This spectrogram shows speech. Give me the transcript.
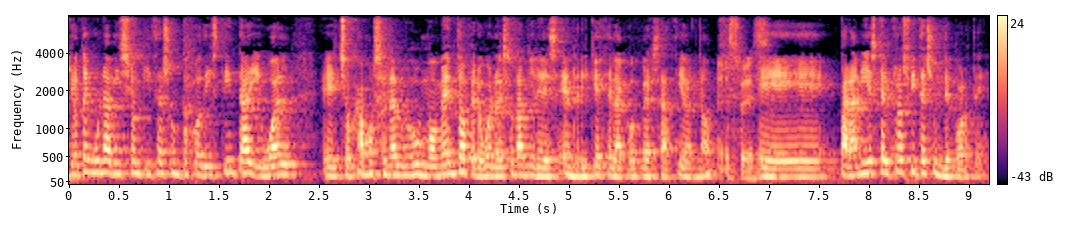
Yo tengo una visión quizás un poco distinta, igual eh, chocamos en algún momento, pero bueno, eso también es, enriquece la conversación, ¿no? Eso es. Eh, para mí es que el CrossFit es un deporte.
